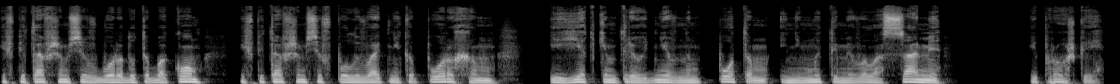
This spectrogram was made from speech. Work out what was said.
и впитавшимся в бороду табаком, и впитавшимся в полы ватника порохом, и едким трехдневным потом, и немытыми волосами, и Прошкой,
